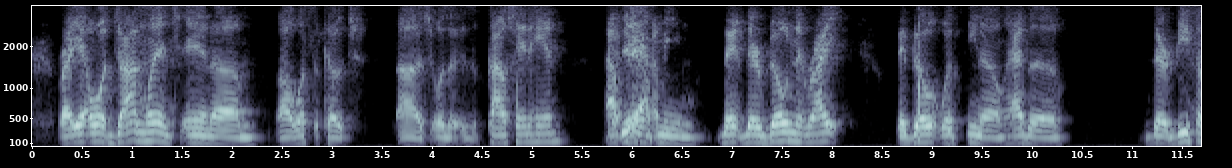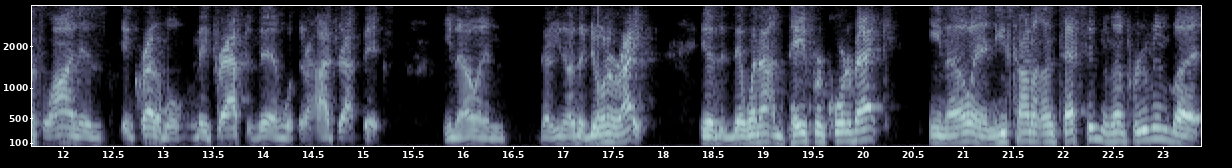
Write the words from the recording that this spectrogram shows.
right, yeah. Well, John Lynch and um, uh, what's the coach? Uh, was it, is it Kyle Shanahan out yeah. there? I mean, they they're building it right. They built with you know had the their defense line is incredible, and they drafted them with their high draft picks. You know, and they're you know they're doing it right. You know, they went out and paid for a quarterback. You know, and he's kind of untested and unproven, but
